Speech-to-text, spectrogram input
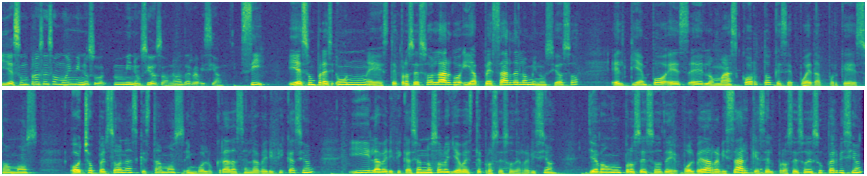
es un proceso muy minucioso ¿no? de revisión. Sí, y es un, un este, proceso largo y a pesar de lo minucioso, el tiempo es eh, lo más corto que se pueda, porque somos ocho personas que estamos involucradas en la verificación y la verificación no solo lleva este proceso de revisión, lleva un proceso de volver a revisar, que es el proceso de supervisión,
